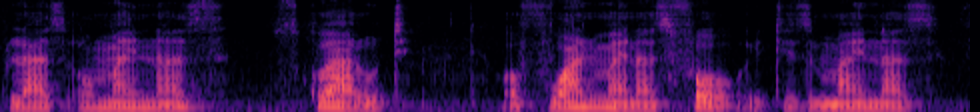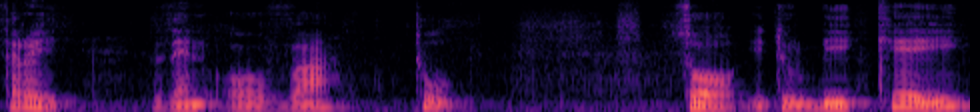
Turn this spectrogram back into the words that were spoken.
plus or minus square root of 1 minus 4, it is minus 3. Then over 2. So it will be k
